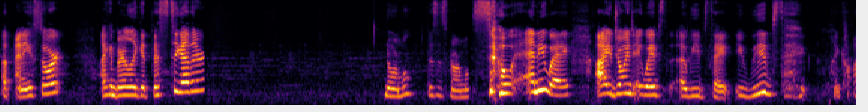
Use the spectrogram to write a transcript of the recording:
of any sort. I can barely get this together. Normal. This is normal. So anyway, I joined a, web a website. A website. Oh my god.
